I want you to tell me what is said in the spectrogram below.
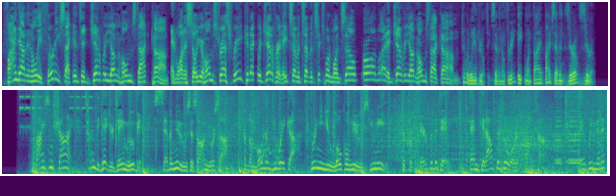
Find out in only 30 seconds at jenniferyounghomes.com. And want to sell your home stress free? Connect with Jennifer at 877 611 sell or online at jenniferyounghomes.com. Keller Williams Realty, 703 815 5700. Rise and shine. Time to get your day moving. 7 News is on your side from the moment you wake up, bringing you local news you need to prepare for the day and get out the door on time. Every minute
